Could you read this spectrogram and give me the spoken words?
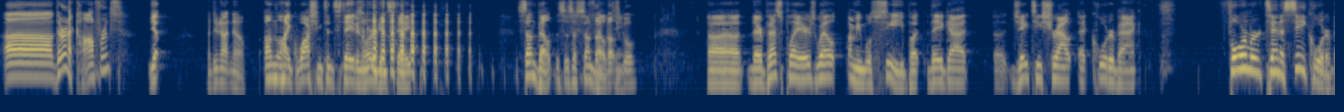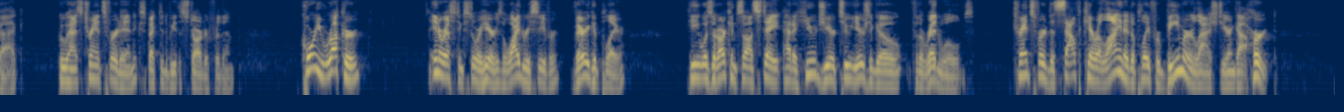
Uh, they're in a conference. Yep. I do not know. Unlike Washington State and Oregon State. Sun Belt. This is a Sun, Sun Belt team. school. Uh, their best players, well, I mean, we'll see, but they got uh, JT Shrout at quarterback, former Tennessee quarterback, who has transferred in, expected to be the starter for them. Corey Rucker, interesting story here. He's a wide receiver, very good player. He was at Arkansas State, had a huge year two years ago for the Red Wolves, transferred to South Carolina to play for Beamer last year and got hurt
